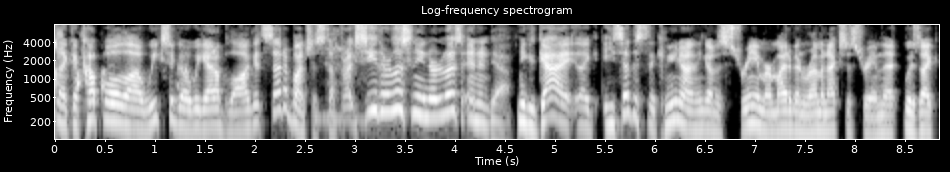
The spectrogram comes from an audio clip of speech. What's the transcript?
like a couple uh, weeks ago we got a blog that said a bunch of stuff. They're like, see, they're listening, they're listening. And Yeah. the guy, like he said this to the community, I think on a stream, or it might have been Reminex's stream, that was like,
